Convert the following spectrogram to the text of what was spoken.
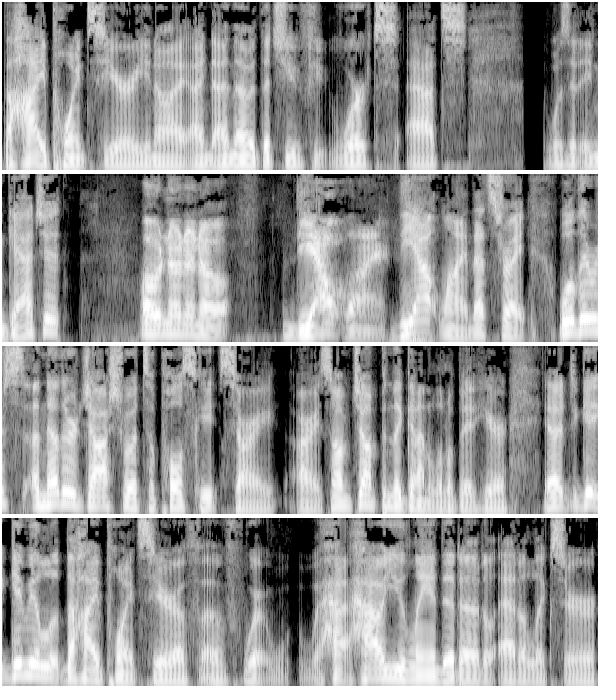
the high points here. You know, I, I know that you've worked at, was it Engadget? Oh, no, no, no. The outline. The outline. That's right. Well, there was another Joshua Topolsky. Sorry. All right. So I'm jumping the gun a little bit here. Uh, give, give, me the high points here of, of where, how, how you landed at, at Elixir.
